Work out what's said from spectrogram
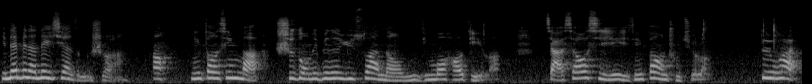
你那边的内线怎么说？啊，您放心吧，石总那边的预算呢，我们已经摸好底了，假消息也已经放出去了，对外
